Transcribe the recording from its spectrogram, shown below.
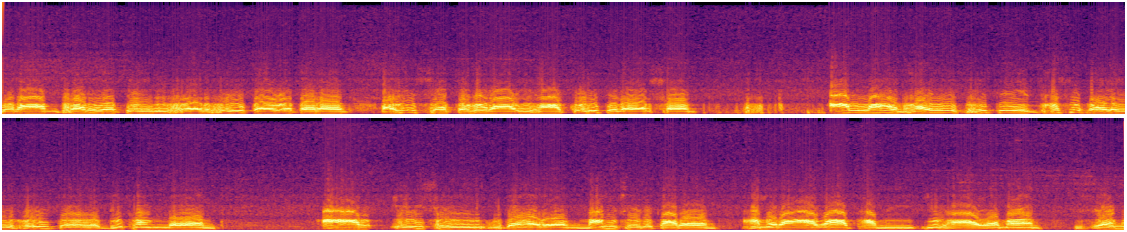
কোরআন পর্বতের উপর হইতে অবতরণ অবশ্য তোমরা ইহা করিতে দর্শন। আল্লাহর ভয়ে থেকে ধসে পড়ে হইত বিখণ্ডন আর এই সেই উদাহরণ মানুষের কারণ, আমরা আঘাত আমি ইহা এমন যেন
